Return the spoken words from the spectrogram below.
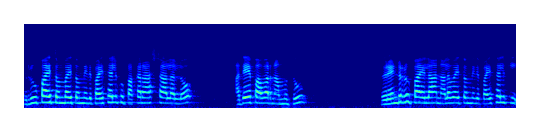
రూపాయి తొంభై తొమ్మిది పైసలకు పక్క రాష్ట్రాలలో అదే పవర్ నమ్ముతూ రెండు రూపాయల నలభై తొమ్మిది పైసలకి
